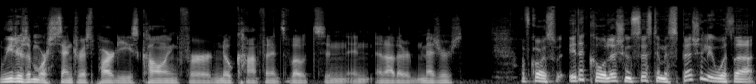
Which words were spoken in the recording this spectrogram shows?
leaders of more centrist parties calling for no confidence votes and, and, and other measures? Of course, in a coalition system, especially with a,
